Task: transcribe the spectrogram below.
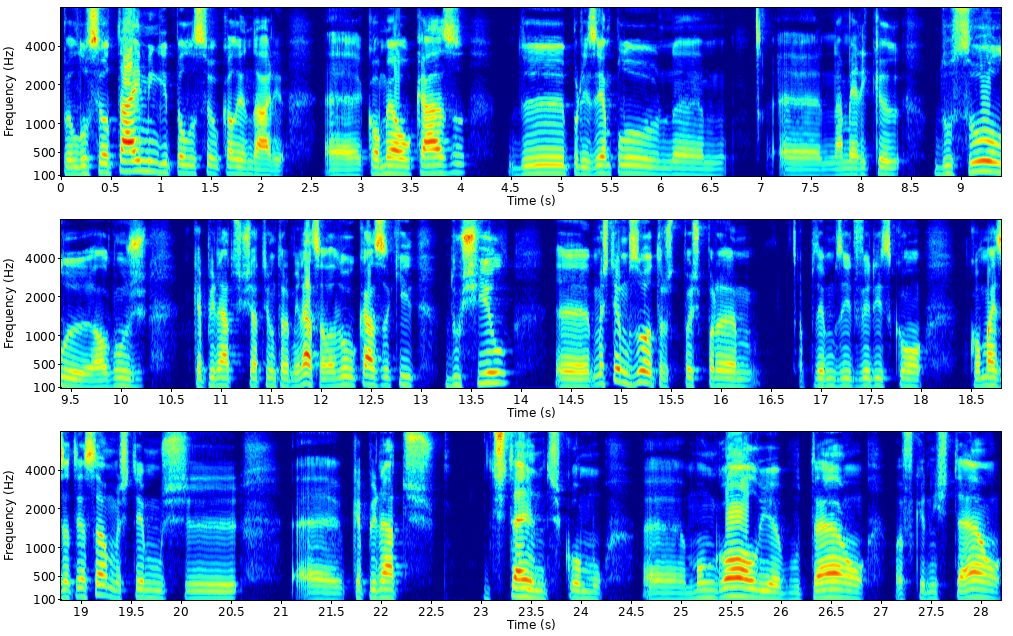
pelo seu timing e pelo seu calendário, como é o caso de, por exemplo, na, eh, na América do Sul, alguns campeonatos que já tinham terminado, sei lá, dou o caso aqui do Chile, eh, mas temos outros depois para podemos ir ver isso com, com mais atenção, mas temos eh, campeonatos distantes como Mongólia, Butão, Afeganistão,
